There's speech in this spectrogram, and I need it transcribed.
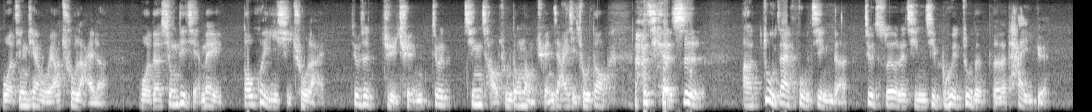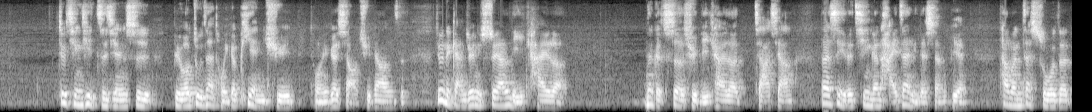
我今天我要出来了，我的兄弟姐妹都会一起出来，就是举全就倾巢出动那种，全家一起出动，而且是。啊，住在附近的，就所有的亲戚不会住的隔得太远，就亲戚之间是，比如住在同一个片区、同一个小区这样子，就你感觉你虽然离开了那个社区，离开了家乡，但是你的亲人还在你的身边，他们在说着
